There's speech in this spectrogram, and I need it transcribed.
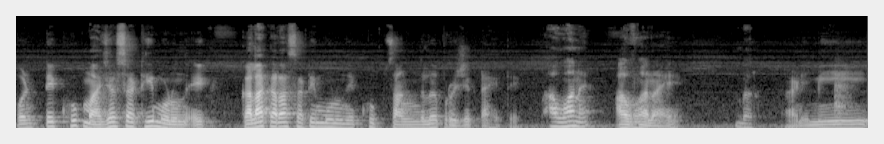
पण ते खूप माझ्यासाठी म्हणून एक कलाकारासाठी म्हणून एक खूप चांगलं प्रोजेक्ट आहे ते. आव्हान आहे. आव्हान आहे. बरं. आणि मी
